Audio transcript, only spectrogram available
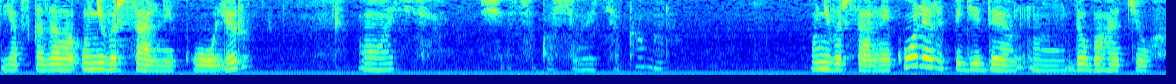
я б сказала, універсальний колір. Ось, зараз фокусується камера. Універсальний колір підійде до багатьох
